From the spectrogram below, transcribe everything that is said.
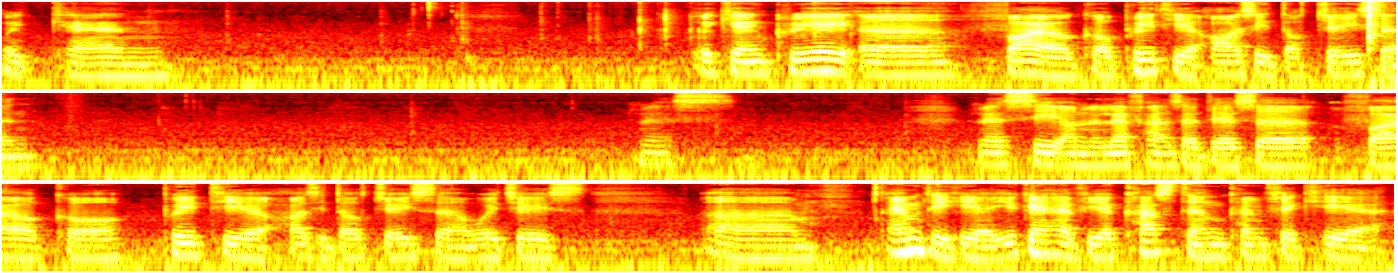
we can we can create a file called prettier.rc.json. Let's let's see on the left hand side there's a file called prettier.rc.json which is um, empty here. You can have your custom config here,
